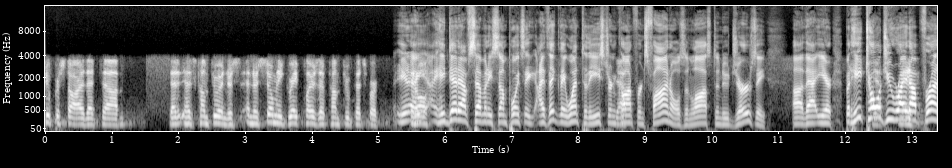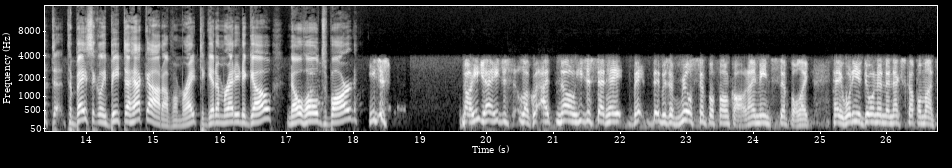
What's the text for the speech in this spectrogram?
superstar that. Um, that has come through, and there's and there's so many great players that have come through Pittsburgh. Yeah, all, he, he, did have seventy some points. I think they went to the Eastern yeah. Conference Finals and lost to New Jersey uh, that year. But he told yeah, you right amazing. up front to, to, basically beat the heck out of them, right? To get them ready to go, no holds barred. He just no, he yeah, he just look. I no, he just said, hey, it was a real simple phone call, and I mean simple. Like, hey, what are you doing in the next couple months?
